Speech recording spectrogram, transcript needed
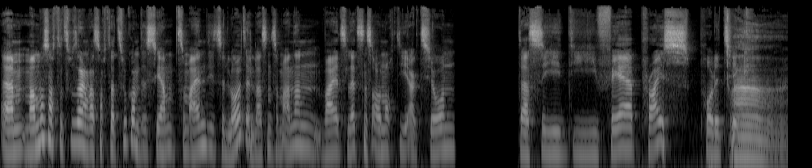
Ähm, man muss noch dazu sagen, was noch dazu kommt, ist, sie haben zum einen diese Leute entlassen, zum anderen war jetzt letztens auch noch die Aktion, dass sie die Fair Price Politik, Ah,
